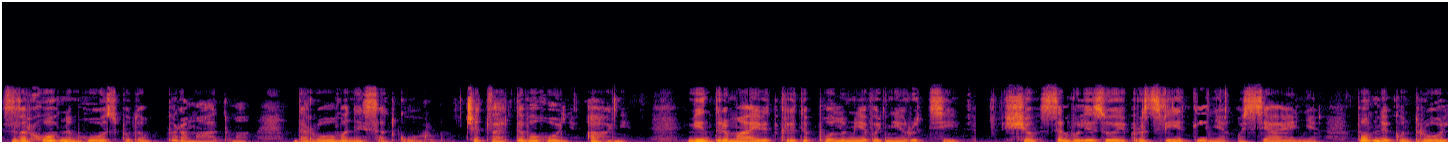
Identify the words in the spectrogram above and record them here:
з Верховним Господом Параматма, дарований Садгуру. Четверте вогонь Агні. Він тримає відкрите полум'я в одній руці, що символізує просвітлення, осяяння, повний контроль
